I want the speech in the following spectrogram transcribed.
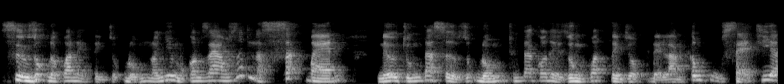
sử dụng được quan hệ tình dục đúng nó như một con dao rất là sắc bén. Nếu chúng ta sử dụng đúng chúng ta có thể dùng quan tình dục để làm công cụ sẻ chia.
